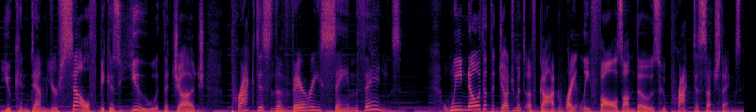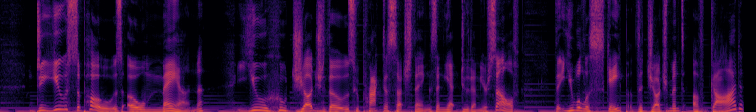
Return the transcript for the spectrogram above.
you condemn yourself because you, the judge, practice the very same things. We know that the judgment of God rightly falls on those who practice such things. Do you suppose, O oh man, you who judge those who practice such things and yet do them yourself, that you will escape the judgment of God?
